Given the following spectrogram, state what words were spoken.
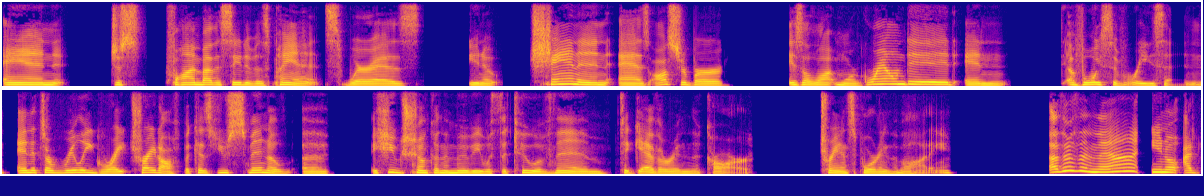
and just flying by the seat of his pants. Whereas, you know, Shannon as Osterberg is a lot more grounded and a voice of reason. And it's a really great trade off because you spend a, a, a huge chunk of the movie with the two of them together in the car, transporting the body. Other than that, you know, I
